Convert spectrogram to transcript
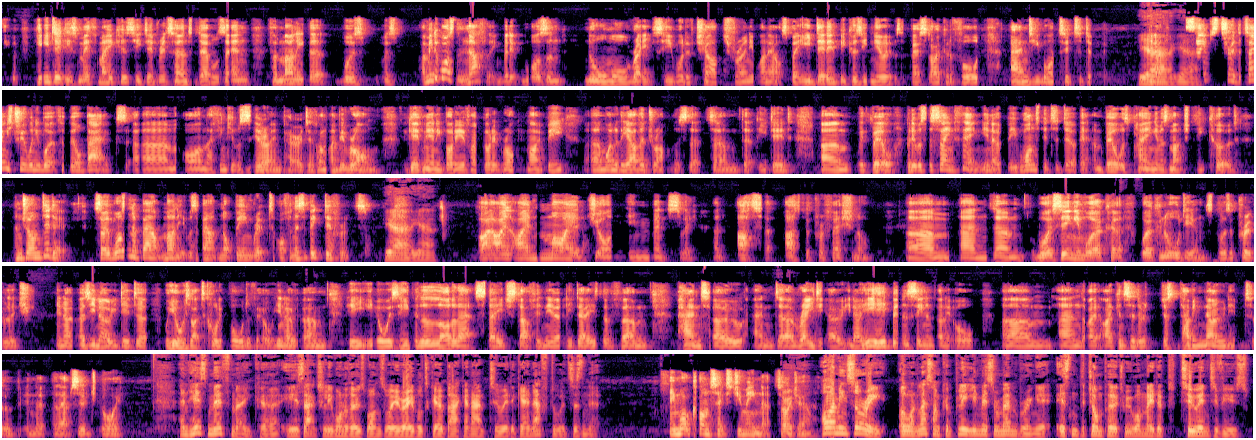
He did his myth makers. He did Return to Devil's End for money that was was. I mean, it wasn't nothing, but it wasn't normal rates he would have charged for anyone else. But he did it because he knew it was the best I could afford, and he wanted to do it. Yeah, you know, yeah. Same is true. The same is true when he worked for Bill Baggs um, on, I think it was Zero Imperative. I might be wrong. Forgive me, anybody, if I've got it wrong. It might be um, one of the other dramas that um, that he did um, with Bill. But it was the same thing. You know, he wanted to do it, and Bill was paying him as much as he could, and John did it. So it wasn't about money. It was about not being ripped off, and there's a big difference. Yeah, yeah. I, I, I admired John immensely. An utter, utter professional. Um, and um, seeing him work uh, work an audience was a privilege. You know, as you know, he did. Uh, well, he always liked to call it vaudeville. You know, um, he he always he did a lot of that stage stuff in the early days of um, panto and uh, radio. You know, he he'd been and seen and done it all. Um, and I, I consider just having known him to have been a, an absolute joy. And his Mythmaker is actually one of those ones where you're able to go back and add to it again afterwards, isn't it? In what context do you mean that? Sorry, Joe. Oh, I mean, sorry. Oh, unless I'm completely misremembering it, isn't the Jon Pertwee one made up two interviews?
